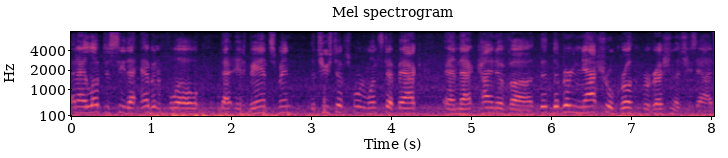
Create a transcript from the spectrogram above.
and I love to see that ebb and flow, that advancement, the two steps forward, one step back, and that kind of uh, the, the very natural growth and progression that she's had.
